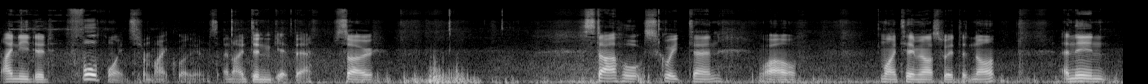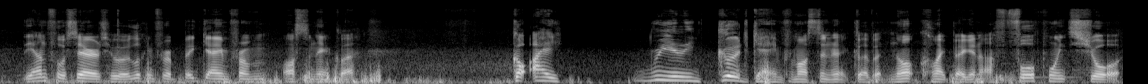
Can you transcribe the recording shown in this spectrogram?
I needed four points from Mike Williams, and I didn't get there. So Starhawks squeaked in while my team elsewhere did not. And then the unforced errors who were looking for a big game from Austin Ekeler got a really good game from Austin Ekeler, but not quite big enough. Four points short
